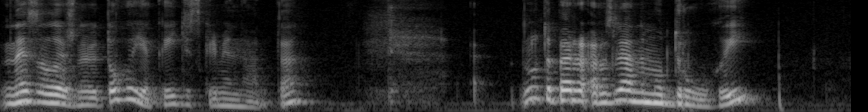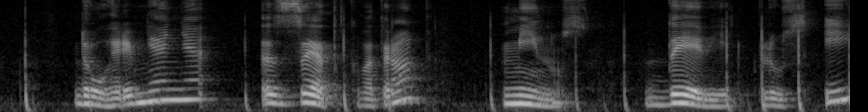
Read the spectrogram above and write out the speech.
Незалежно від того, який дискримінант. Ну, Тепер розглянемо другий. Друге рівняння z квадрат мінус 9 плюс і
